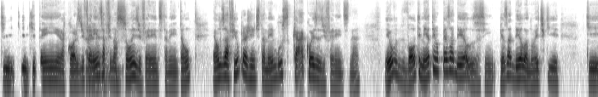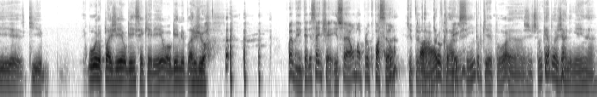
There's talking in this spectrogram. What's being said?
Que, que, que tem acordes diferentes, é. afinações diferentes também. Então, é um desafio pra gente também buscar coisas diferentes, né? Eu, volta e meia, tenho pesadelos, assim, pesadelo à noite que, que, que ou eu plagiei alguém sem querer, ou alguém me plagiou. Foi interessante. Isso é uma preocupação é, que tu, claro, que tu claro tem? que sim, porque pô, a gente não quer plagiar ninguém, né?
